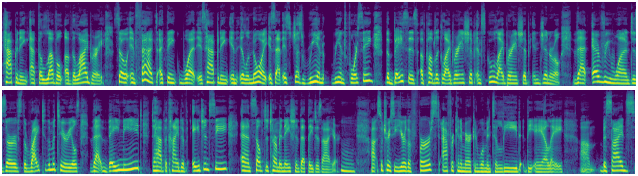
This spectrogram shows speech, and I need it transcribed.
happening at the level of the library. So, in fact, I think what is happening in Illinois is that it's just rein- reinforcing the basis of public librarianship and school librarianship in general, that everyone deserves the right to the materials that they need to have the kind of agency and self determination that they desire. Mm. Uh, so, Tracie, you're the first African American woman to lead the ALA. Um, besides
